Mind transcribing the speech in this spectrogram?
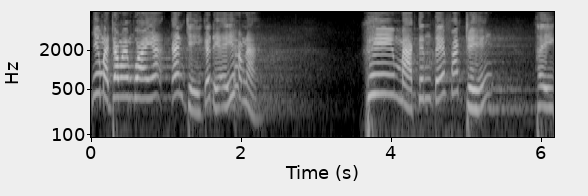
Nhưng mà trong em quay á, các anh chị có để ý không nè? Khi mà kinh tế phát triển, thì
